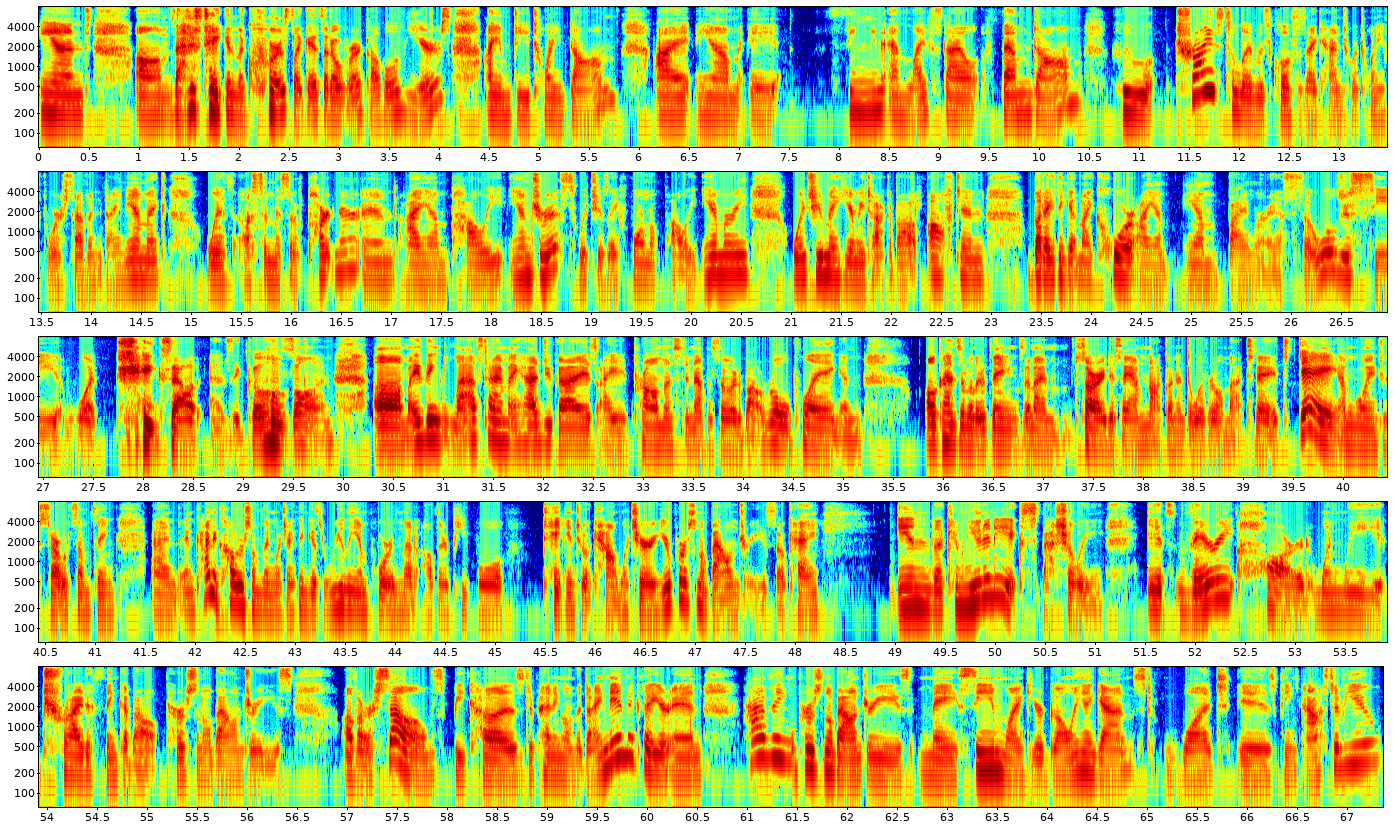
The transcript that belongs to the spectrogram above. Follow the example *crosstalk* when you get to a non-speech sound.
and um, *laughs* that has taken the course, like I said, over a couple of years. I am D20 Dom. I am a scene and lifestyle femdom who tries to live as close as I can to a 24 7 dynamic with a submissive partner. And I am polyandrous, which is a form of polyamory, which you may hear me talk about often. But I think at my core, I am ambiamorous. So we'll just see what *laughs* shakes out as it goes on. Um, I think last time I had you guys, I promised an episode about role playing and all kinds of other things. And I'm sorry to say I'm not going to deliver on that today. Today, I'm going to start with something and, and kind of cover something which I think is really important that other people take into account, which are your personal boundaries, okay? In the community, especially, it's very hard when we try to think about personal boundaries of ourselves because depending on the dynamic that you're in, having personal boundaries may seem like you're going against what is being asked of you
